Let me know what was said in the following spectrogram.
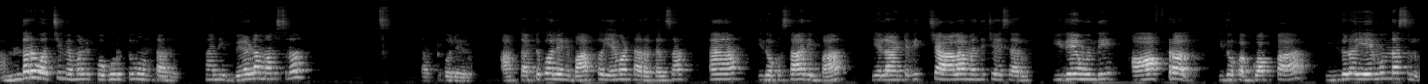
అందరూ వచ్చి మిమ్మల్ని పొగుడుతూ ఉంటారు. కానీ వీళ్ళ మనసులో తట్టుకోలేరు. ఆ తట్టుకోలేని బాధతో ఏమంటారో తెలుసా? ఇది ఒక సాధింప? ఇలాంటివి చాలా మంది చేశారు. ఇదేముంది? ఆఫ్టర్ ఆల్ ఇది ఒక గొప్ప ఇందులో ఏముంది అసలు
